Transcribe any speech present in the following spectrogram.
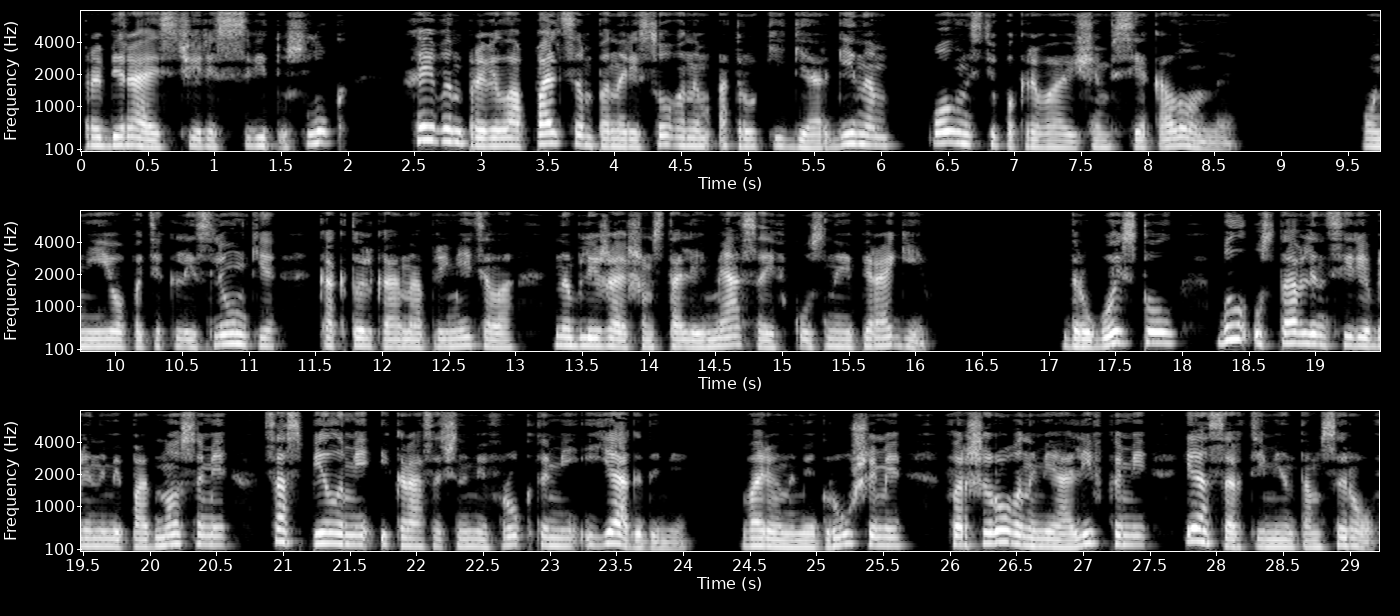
Пробираясь через свиту слуг, Хейвен провела пальцем по нарисованным от руки георгинам, полностью покрывающим все колонны. У нее потекли слюнки, как только она приметила на ближайшем столе мясо и вкусные пироги. Другой стол был уставлен серебряными подносами со спелыми и красочными фруктами и ягодами, вареными грушами, фаршированными оливками и ассортиментом сыров.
